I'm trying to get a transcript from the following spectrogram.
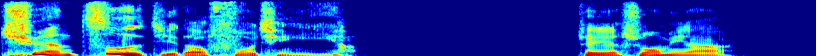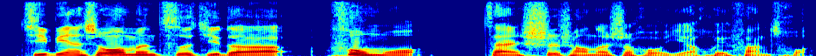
劝自己的父亲一样。这也说明啊，即便是我们自己的父母在世上的时候也会犯错。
